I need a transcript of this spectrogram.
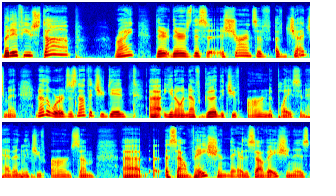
But if you stop, right there there's this assurance of, of judgment. In other words it's not that you did uh, you know enough good that you've earned a place in heaven that you've earned some uh, a salvation there. The salvation is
